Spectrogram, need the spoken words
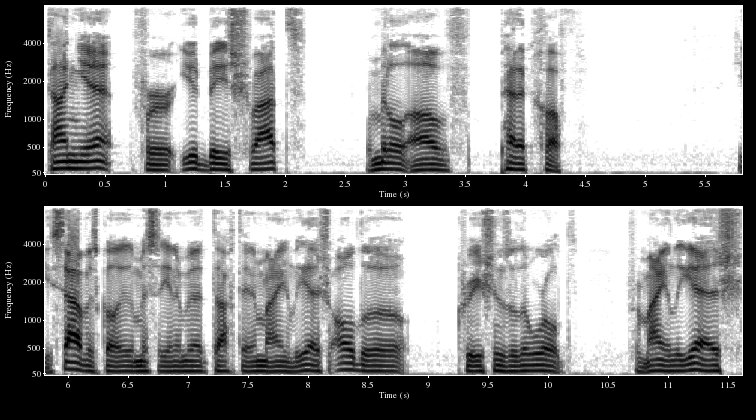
Tanya for Yud Beis Shvat, the middle of Perek Chaf. Kisav is called all the creations of the world. From Ayin Liesh,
